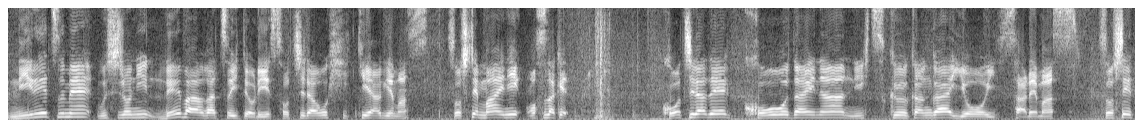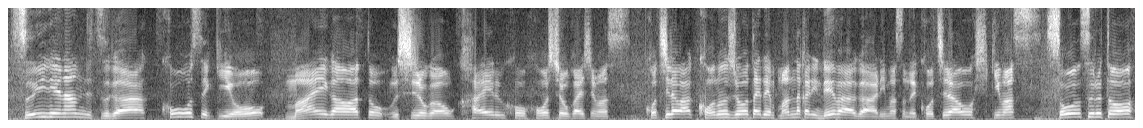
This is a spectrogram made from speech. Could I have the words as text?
2列目後ろにレバーがついておりそちらを引き上げます。そして前に押すだけ。こちらで広大な荷室空間が用意されます。そしてついでなんですが後席を前側と後ろ側を変える方法を紹介します。こちらはこの状態で真ん中にレバーがありますのでこちらを引きます。そうすると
